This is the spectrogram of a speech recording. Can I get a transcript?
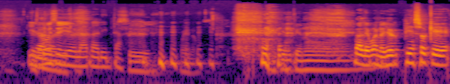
Y luego soy yo la rarita. Sí, bueno. Vale, bueno, yo pienso que,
